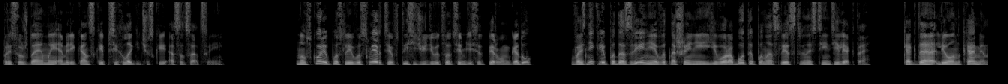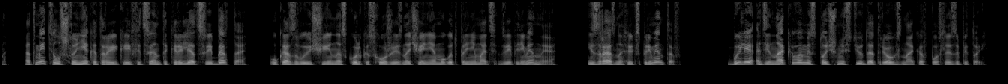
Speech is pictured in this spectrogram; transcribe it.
присуждаемой Американской психологической ассоциацией. Но вскоре после его смерти в 1971 году возникли подозрения в отношении его работы по наследственности интеллекта, когда Леон Камен отметил, что некоторые коэффициенты корреляции Берта, указывающие, насколько схожие значения могут принимать две переменные, из разных экспериментов были одинаковыми с точностью до трех знаков после запятой.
